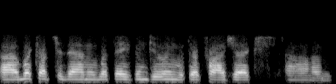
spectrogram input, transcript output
uh, look up to them and what they've been doing with their projects. Um,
